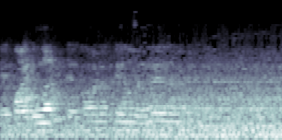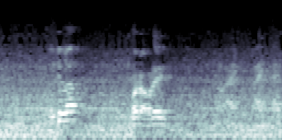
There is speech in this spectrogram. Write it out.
Để quay ấn, để coi nó kêu nó Được chưa? Bắt đầu đi. Anh, anh, anh.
